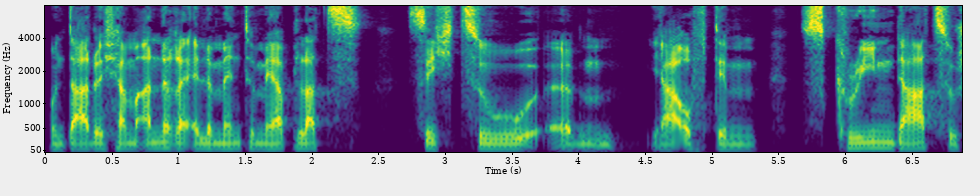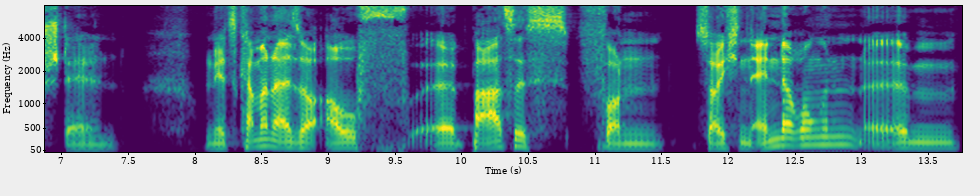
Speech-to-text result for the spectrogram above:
und dadurch haben andere Elemente mehr Platz, sich zu ähm, ja auf dem Screen darzustellen. Und jetzt kann man also auf äh, Basis von solchen Änderungen ähm,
